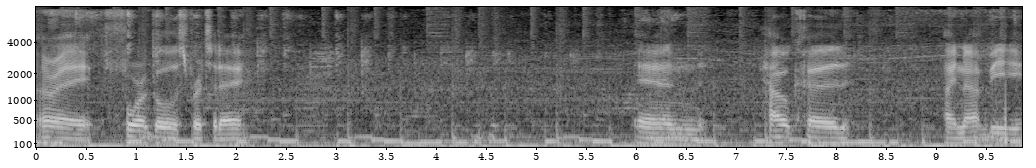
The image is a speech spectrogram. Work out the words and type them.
Alright, four goals for today. And how could I not be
